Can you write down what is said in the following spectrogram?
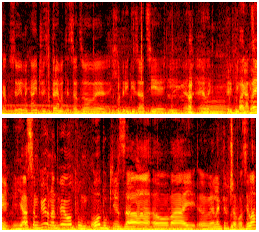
Kako se vi mehaničari spremate sad za ove hibridizacije i ele- elektrifikacije? Pa gledaj, ja sam bio na dve opu, obuke za ovaj, električna vozila.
